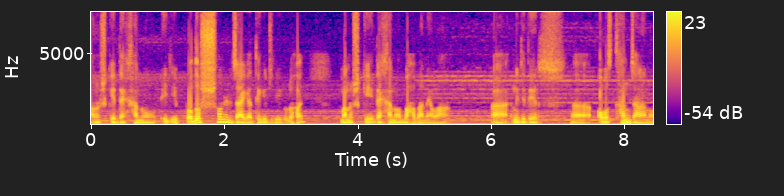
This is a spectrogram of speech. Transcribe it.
মানুষকে দেখানো, এই যে প্রদর্শনের জায়গা থেকে যদি এগুলো হয়, মানুষকে দেখানো, বাহবা নেওয়া নিজেদের অবস্থান জানানো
